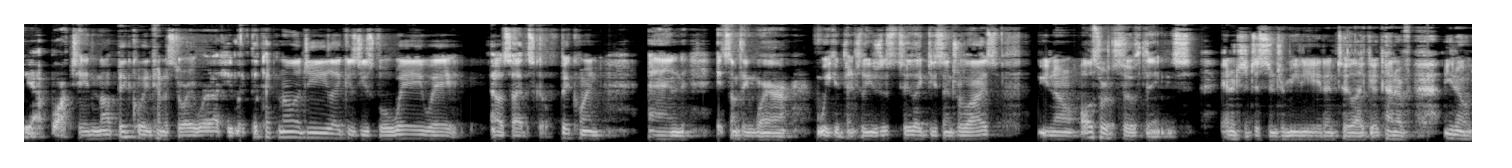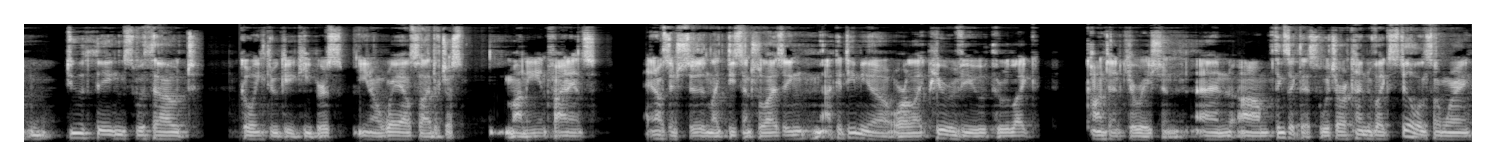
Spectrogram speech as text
yeah, blockchain, not Bitcoin kind of story, where actually like the technology like is useful way way outside the scope of Bitcoin, and it's something where we could potentially use this to like decentralize, you know, all sorts of things, and to disintermediate and to like a kind of you know do things without going through gatekeepers, you know, way outside of just money and finance. And I was interested in like decentralizing academia or like peer review through like content curation and um, things like this, which are kind of like still in some way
